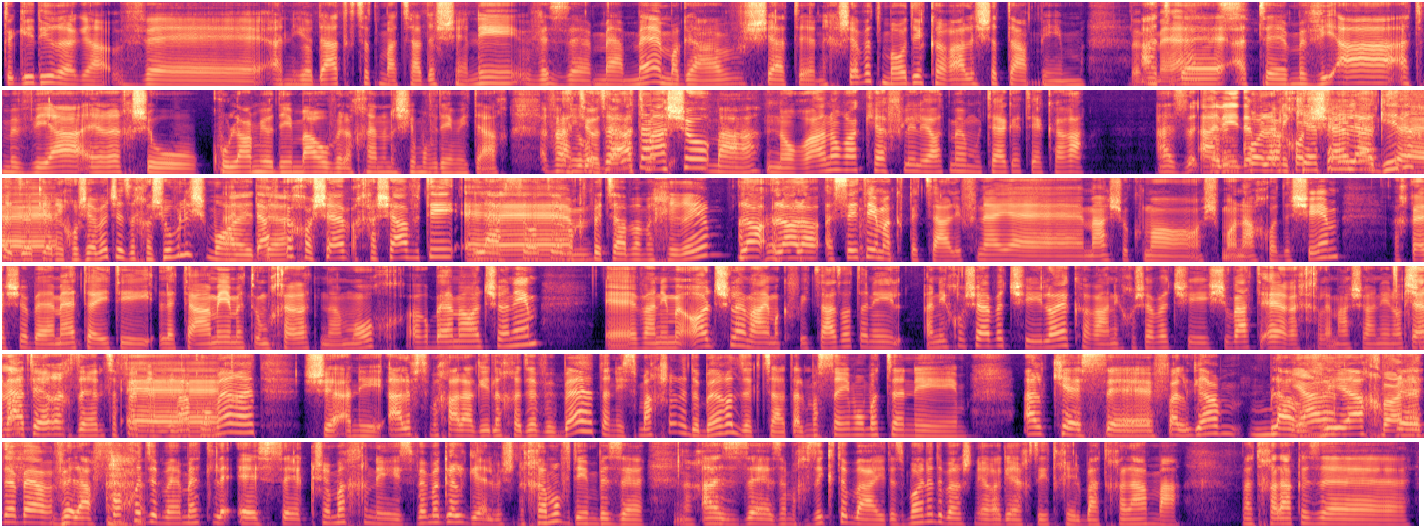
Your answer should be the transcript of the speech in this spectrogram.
תגידי רגע, ואני יודעת קצת מהצד השני, וזה מהמם אגב, שאת אה, נחשבת מאוד יקרה לשת"פים. באמת? את, את אה, מביאה, את מביאה ערך שהוא, כולם יודעים מהו ולכן אנשים עובדים איתך. את יודעת משהו? מה? נורא נורא כיף לי להיות ממותגת יקרה. אז אני קודם כל, אני כיף לי להגיד לך את זה, אה, כי אני חושבת שזה חשוב לשמוע אני את זה. דווקא חושב, חשבתי... לעשות אה, אה, מקפצה במחירים? לא, לא, לא, עשיתי מקפצה לפני אה, משהו כמו שמונה חודשים, אחרי שבאמת הייתי לטעמי מתומחרת נמוך הרבה מאוד שנים, אה, ואני מאוד שלמה עם הקפיצה הזאת, אני, אני חושבת שהיא לא יקרה, אני חושבת שהיא שוות ערך למה שאני נותנת. שוות ערך זה אין ספק, אני רק אה, אומרת שאני א', שמחה להגיד לך את זה, וב', אני אשמח שנדבר על זה קצת, על משאים ומתנים, על כסף, על גם להרוויח, נדבר. ולהפוך את זה באמת לעסק שמכניס ומגלגל, ושניכם עובדים בזה, נכון. אז אה, זה מחזיק את הבית, אז בואי נדבר שנייה רגע איך זה התחיל, בהתחלה מה? בהתחלה כזה, אה,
